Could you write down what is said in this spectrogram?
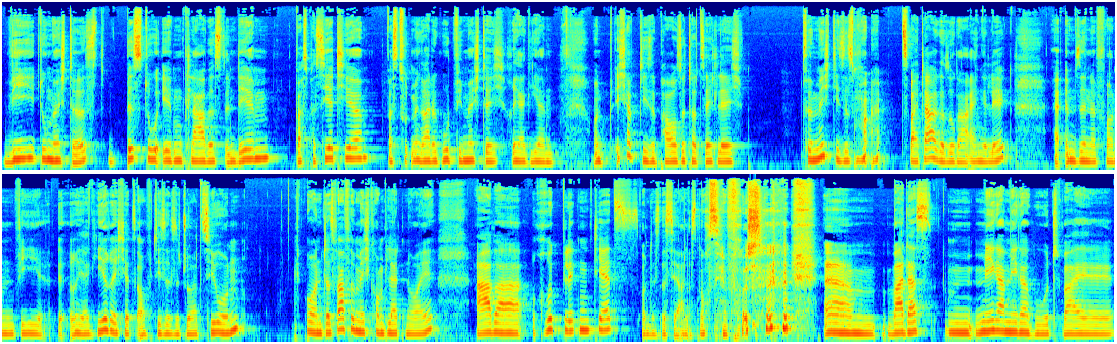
wie du möchtest, bis du eben klar bist in dem, was passiert hier, was tut mir gerade gut, wie möchte ich reagieren. Und ich habe diese Pause tatsächlich für mich dieses Mal zwei Tage sogar eingelegt, äh, im Sinne von, wie reagiere ich jetzt auf diese Situation. Und das war für mich komplett neu. Aber rückblickend jetzt, und es ist ja alles noch sehr frisch, ähm, war das mega, mega gut, weil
